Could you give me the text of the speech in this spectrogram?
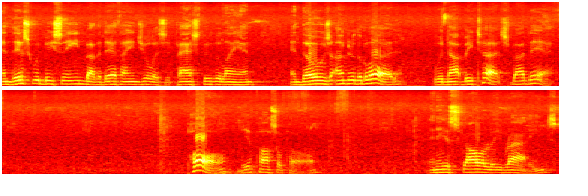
And this would be seen by the death angel as it passed through the land, and those under the blood would not be touched by death. Paul, the Apostle Paul, in his scholarly writings,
